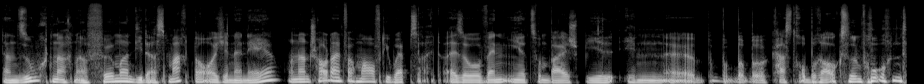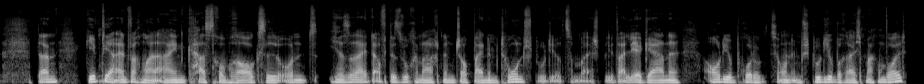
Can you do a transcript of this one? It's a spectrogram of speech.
dann sucht nach einer Firma, die das macht bei euch in der Nähe und dann schaut einfach mal auf die Website. Also wenn ihr zum Beispiel in äh, Castro Brauxel wohnt, dann gebt ihr einfach mal ein Castro Brauxel und ihr seid auf der Suche nach einem Job bei einem Tonstudio zum Beispiel, weil ihr gerne Audioproduktion im Studiobereich machen wollt.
